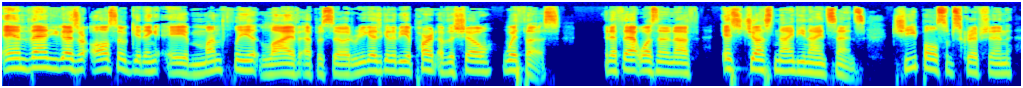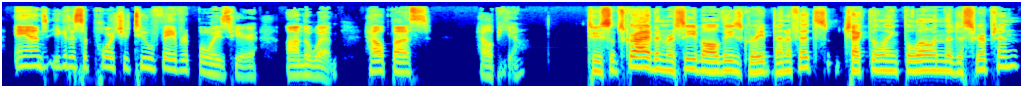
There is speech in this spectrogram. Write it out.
And then you guys are also getting a monthly live episode where you guys get to be a part of the show with us. And if that wasn't enough, it's just 99 cents. Cheap old subscription, and you get to support your two favorite boys here on the web. Help us help you. To subscribe and receive all these great benefits, check the link below in the description.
